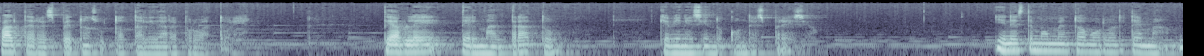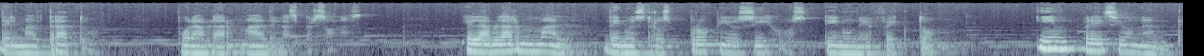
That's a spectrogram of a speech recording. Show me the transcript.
falta de respeto en su totalidad reprobatoria. Te hablé del maltrato que viene siendo con desprecio. Y en este momento abordo el tema del maltrato por hablar mal de las personas. El hablar mal de nuestros propios hijos tiene un efecto impresionante.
